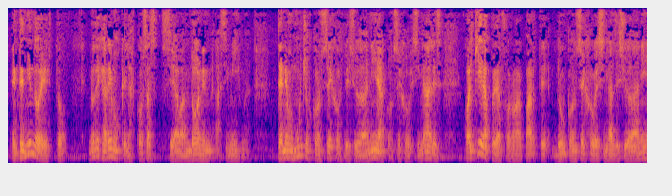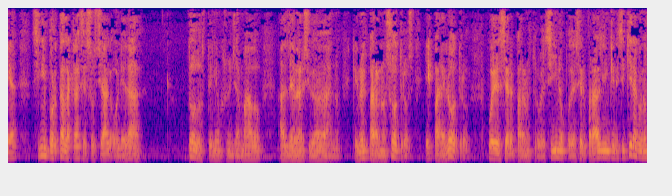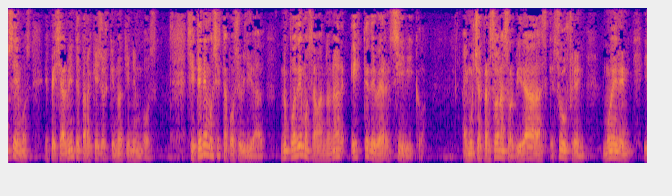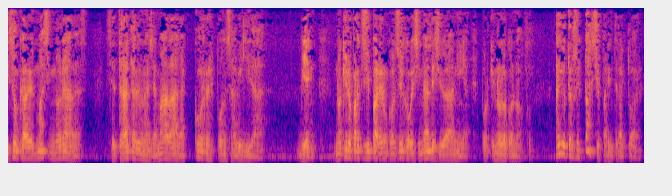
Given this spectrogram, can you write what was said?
Entendiendo esto, no dejaremos que las cosas se abandonen a sí mismas. Tenemos muchos consejos de ciudadanía, consejos vecinales. Cualquiera puede formar parte de un consejo vecinal de ciudadanía sin importar la clase social o la edad. Todos tenemos un llamado al deber ciudadano, que no es para nosotros, es para el otro, puede ser para nuestro vecino, puede ser para alguien que ni siquiera conocemos, especialmente para aquellos que no tienen voz. Si tenemos esta posibilidad, no podemos abandonar este deber cívico. Hay muchas personas olvidadas que sufren, mueren y son cada vez más ignoradas. Se trata de una llamada a la corresponsabilidad. Bien, no quiero participar en un consejo vecinal de ciudadanía porque no lo conozco. Hay otros espacios para interactuar.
